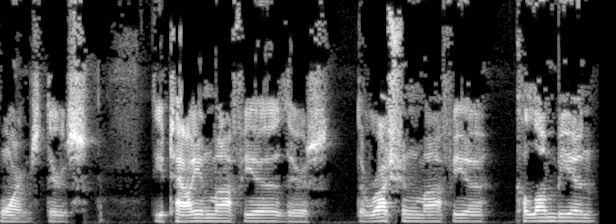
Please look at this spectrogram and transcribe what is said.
forms. There's the Italian mafia, there's the Russian mafia, Colombian,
